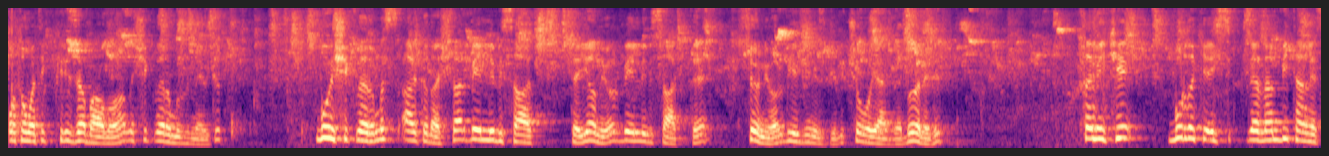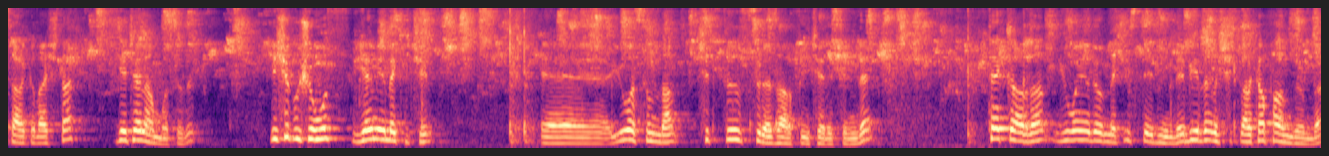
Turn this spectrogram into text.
otomatik prize bağlı olan ışıklarımız mevcut. Bu ışıklarımız arkadaşlar belli bir saatte yanıyor, belli bir saatte sönüyor. Bildiğiniz gibi çoğu yerde böyledir. Tabii ki buradaki eksikliklerden bir tanesi arkadaşlar gece lambasıdır. Dişi kuşumuz yem yemek için eee, yuvasından çıktığı süre zarfı içerisinde tekrardan yuvaya dönmek istediğinde birden ışıklar kapandığında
